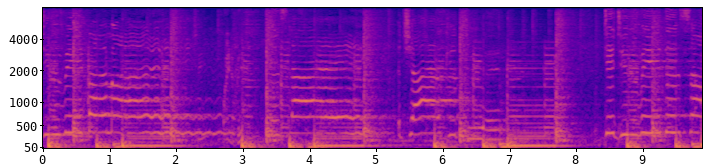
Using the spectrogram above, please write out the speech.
you read my mind? Wait a minute. Just like a child could do it. Did you read the signs?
